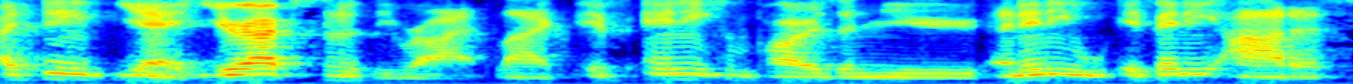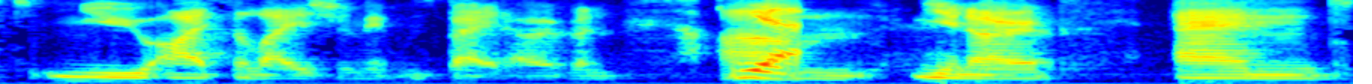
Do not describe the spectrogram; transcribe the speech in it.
I think yeah, you're absolutely right. Like if any composer knew and any if any artist knew isolation, it was Beethoven. Um, Yeah. you know, and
